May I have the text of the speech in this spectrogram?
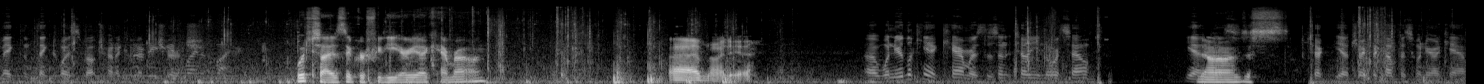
make them think twice about trying to come into church. Which side is the graffiti area camera on? I have no idea. Uh, when you're looking at cameras, doesn't it tell you north south? Yeah. no, does. I'm just. Check yeah, check the compass when you're on cam.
